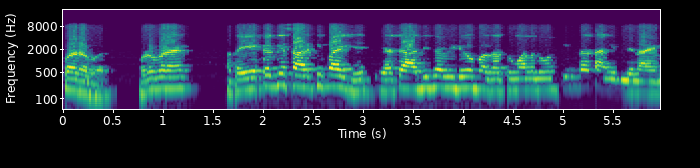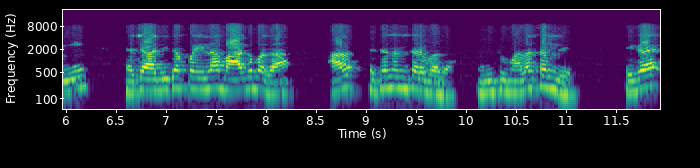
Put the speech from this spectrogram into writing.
पर अवर बरोबर आहे? आता एकके सारखी पाहिजे. याच्या आधीचा व्हिडिओ बघा. तुम्हाला दोन तीनदा सांगितलेला आहे मी. याच्या आधीचा पहिला भाग बघा. हा त्याच्यानंतर बघा. म्हणजे तुम्हाला समजेल. ठीक आहे?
